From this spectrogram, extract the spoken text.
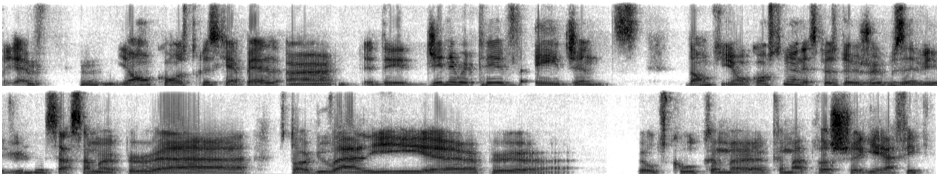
bref, ils ont construit ce qu'ils appellent un, des Generative Agents. Donc, ils ont construit une espèce de jeu que vous avez vu. ça ressemble un peu à Stardew Valley, euh, un, peu, euh, old school comme, euh, comme approche graphique.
